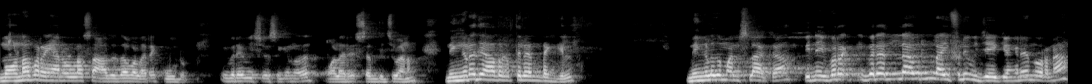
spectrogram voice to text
നുണ പറയാനുള്ള സാധ്യത വളരെ കൂടും. ഇവരെ വിശ്വസിക്കുന്നത് വളരെ ശ്രദ്ധിച്ചു വേണം. നിങ്ങളുടെ ജാതകത്തിലുണ്ടെങ്കിൽ നിങ്ങളിത് മനസ്സിലാക്കുക. പിന്നെ ഇവർ ഇവരെല്ലാവരും ലൈഫിൽ വിജയിക്കും. എങ്ങനെയെന്ന് പറഞ്ഞാൽ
